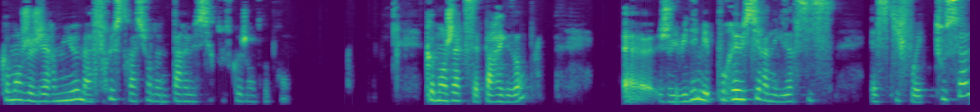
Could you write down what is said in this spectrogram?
comment je gère mieux ma frustration de ne pas réussir tout ce que j'entreprends. Comment j'accepte, par exemple, euh, je lui dis, mais pour réussir un exercice, est-ce qu'il faut être tout seul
